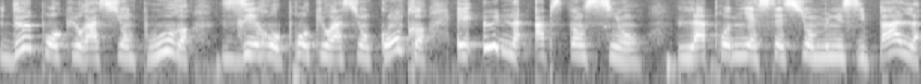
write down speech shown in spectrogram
2 procurations pour, 0 procuration contre et une abstention. La première session municipale,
